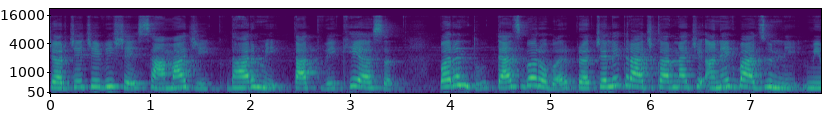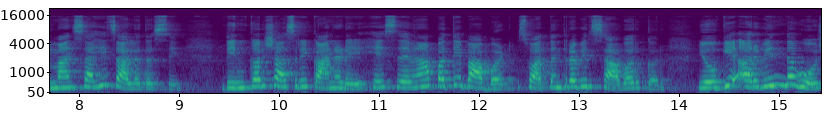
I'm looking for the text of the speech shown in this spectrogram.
चर्चेचे विषय सामाजिक धार्मिक तात्विक हे असत. परंतु त्याचबरोबर प्रचलित राजकारणाची अनेक बाजूंनी मीमांसाही चालत असे. दिनकर शास्त्री कानडे हे सेनापती बाबट स्वातंत्र्यवीर सावरकर योगी अरविंद घोष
